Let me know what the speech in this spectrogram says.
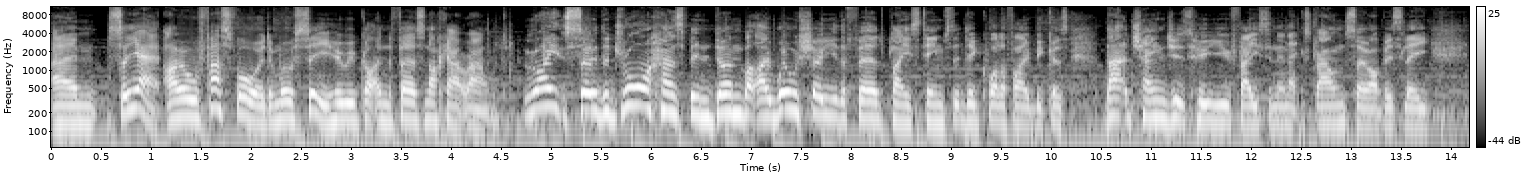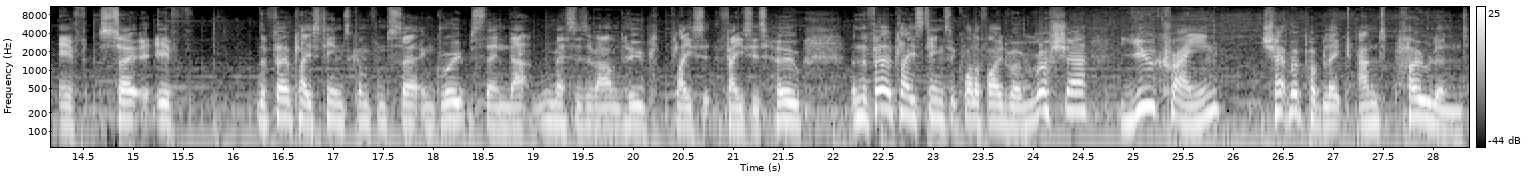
Um, so yeah, I will fast forward and we'll see who we've got in the first knockout round. Right, so the draw has been done, but I will show you the third place teams that did qualify because that changes who you face in the next round. So obviously, if so, if the third place teams come from certain groups, then that messes around who place faces who. And the third place teams that qualified were Russia, Ukraine, Czech Republic, and Poland.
